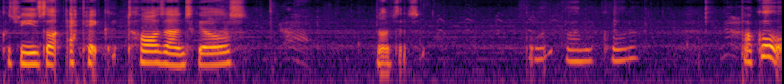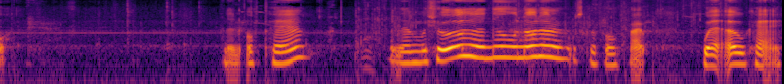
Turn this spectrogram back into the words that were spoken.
Because we used our epic Tarzan skills. Nonsense. What? Around the corner? Parkour. And then up here. And then we should. Oh, no, no, no. It's gonna fall. Right. We're okay.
